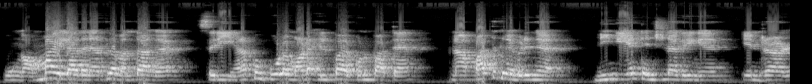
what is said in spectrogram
உங்க அம்மா இல்லாத நேரத்துல வந்தாங்க. சரி எனக்கும் கூட மாட ஹெல்ப்பா இருக்கும்னு பார்த்தேன். நான் பாத்துக்கிறேன் விடுங்க. நீங்க ஏன் டென்ஷன் ஆகுறீங்க? என்றாள்.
